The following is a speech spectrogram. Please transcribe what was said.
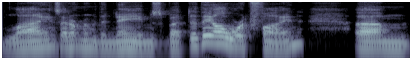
lines. I don't remember the names, but uh, they all work fine. Um,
